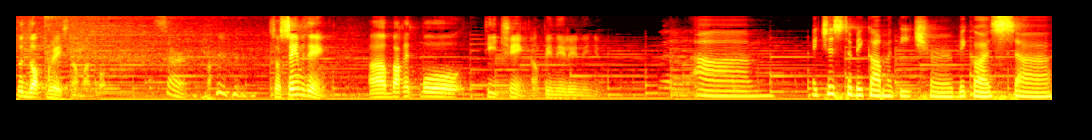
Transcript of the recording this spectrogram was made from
to Doc Grace naman po. Sir. So, same thing. Uh, bakit po teaching ang pinili ninyo? Um, I choose to become a teacher because uh,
